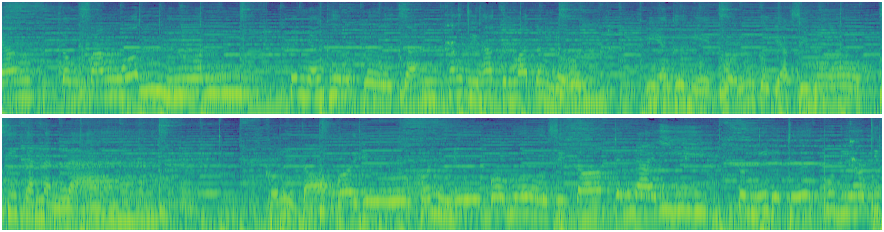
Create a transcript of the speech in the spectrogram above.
ยังต้องฟังวนวนเป็นหยังคือเลิกกัน ทั้งที่ฮักกันมาตั้งโดนนี่ยังคือเหตุผลก็อยากสิฮู้คือกันนั่นล่ะคนตอบบ่อยู่ คนอยู่บ่ฮู้สิตอบจังใด ก็มีแต่เธอผู้เดียวที่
